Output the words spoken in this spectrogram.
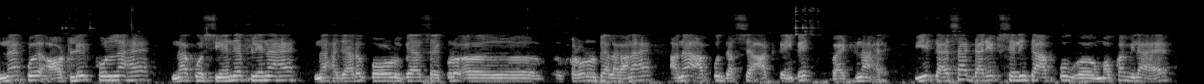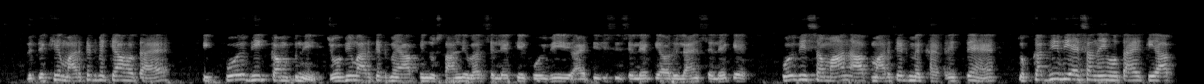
न कोई आउटलेट खोलना है, न कोई सीएनएफ लेना है, न हज़ारों करोड़ रुपया, सैकड़ों करोड़ रुपया लगाना है, और न आपको दस से आठ कहीं पे बैठना है। ये एक ऐसा डायरेक्ट सेलिंग का आपको मौका मिला है देखिए मार्केट में क्या होता है कि कोई भी कंपनी जो भी मार्केट में आप हिंदुस्तान लिवर से लेके, कोई भी आईटीसी से लेके और रिलायंस से लेके, कोई भी सामान आप मार्केट में खरीदते हैं तो कभी भी ऐसा नहीं होता है कि आप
